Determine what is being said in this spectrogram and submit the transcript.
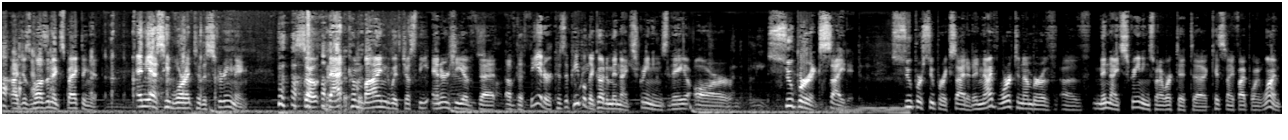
I just wasn't expecting it. And yes, he wore it to the screening. So that combined with just the energy of the of the theater because the people that go to midnight screenings, they are super excited. Super, super excited. And I've worked a number of, of midnight screenings when I worked at uh, Kiss Night 5.1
